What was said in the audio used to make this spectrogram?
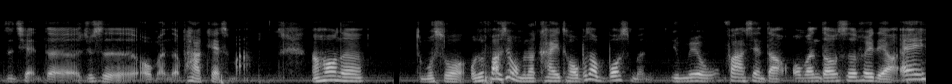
之前的就是我们的 podcast 嘛，然后呢？怎么说？我就发现我们的开头，不知道 boss 们有没有发现到，我们都是会聊，哎，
